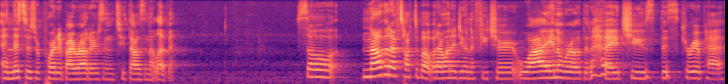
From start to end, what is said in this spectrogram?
and this was reported by Reuters in 2011. So now that I've talked about what I want to do in the future, why in the world did I choose this career path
